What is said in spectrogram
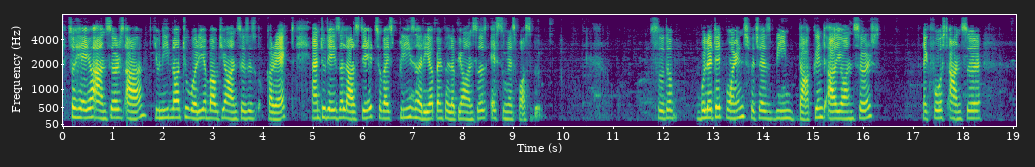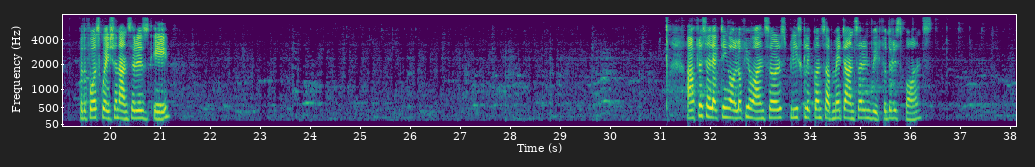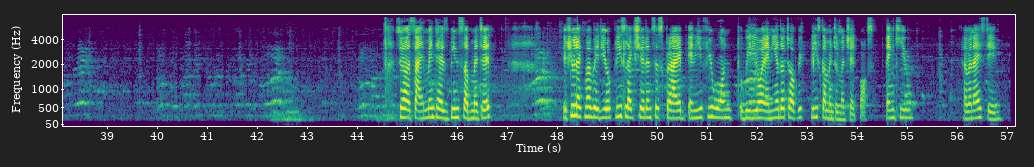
So here your answers are. You need not to worry about your answers is correct. And today is the last date. So guys, please hurry up and fill up your answers as soon as possible. So the bulleted points which has been darkened are your answers. Like first answer, for the first question answer is A. After selecting all of your answers, please click on submit answer and wait for the response. So your assignment has been submitted. If you like my video, please like, share and subscribe. And if you want a video on any other topic, please comment on my chat box. Thank you. Have a nice day.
